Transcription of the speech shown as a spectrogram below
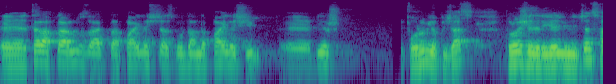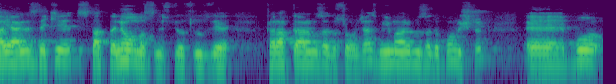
e, taraftarımızla hatta paylaşacağız. Buradan da paylaşayım. E, bir forum yapacağız. Projeleri yayınlayacağız. Hayalinizdeki statta ne olmasını istiyorsunuz diye taraftarımıza da soracağız. Mimarımızla da konuştuk. E, bu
